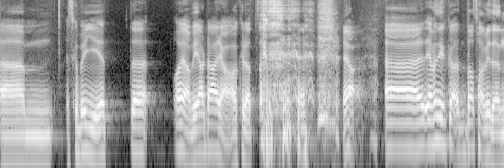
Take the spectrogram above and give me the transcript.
Um, jeg skal bare gi et uh, å ja, vi er der, ja. Akkurat. ja. Uh, da tar vi den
